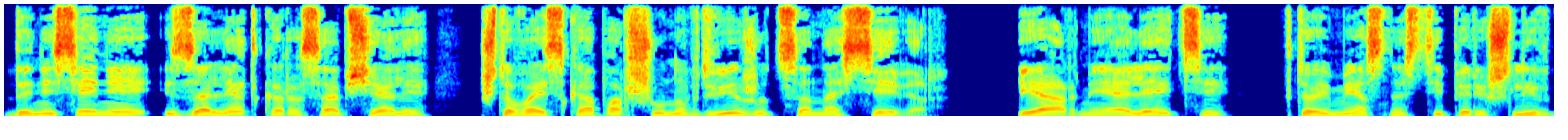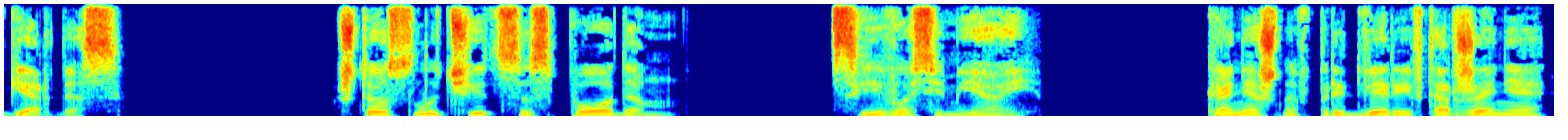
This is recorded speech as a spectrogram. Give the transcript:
Донесения из Олеткара сообщали, что войска паршунов движутся на север, и армия Олетти в той местности перешли в Гердес. Что случится с Подом, с его семьей? Конечно, в преддверии вторжения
